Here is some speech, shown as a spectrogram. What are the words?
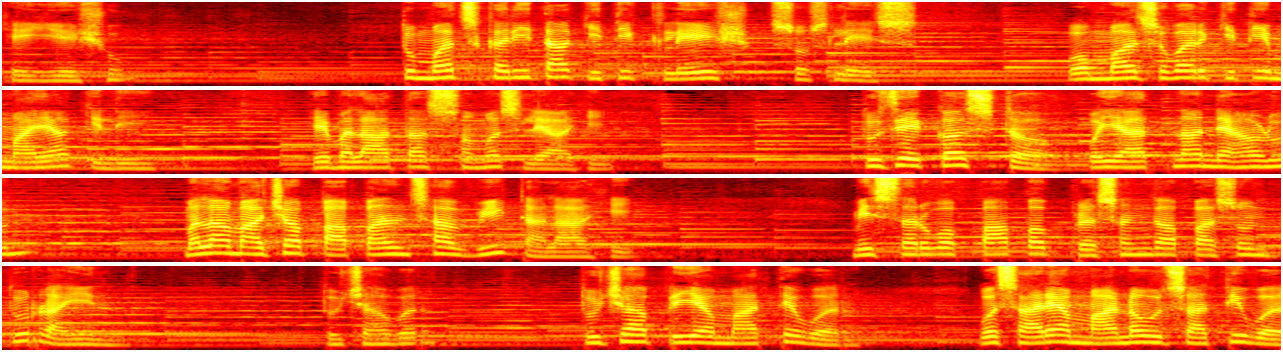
हे येशू तू मजकरिता किती क्लेश सोसलेस व मजवर किती माया केली हे मला आता समजले आहे. तुझे कष्ट व यातना न्याहाळून मला माझ्या पापांचा वीट आला आहे. मी सर्व पाप प्रसंगापासून दूर राहीन. तुझ्यावर तुझ्या प्रिय मातेवर व साऱ्या मानव जातीवर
